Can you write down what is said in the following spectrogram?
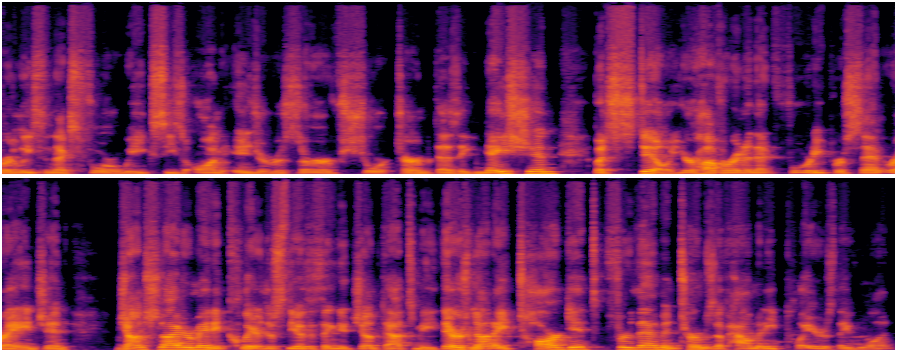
for at least the next four weeks. He's on injured reserve, short term designation, but still, you're hovering in that 40% range. And John Schneider made it clear. This is the other thing that jumped out to me. There's not a target for them in terms of how many players they want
